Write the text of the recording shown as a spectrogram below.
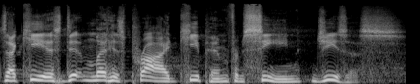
Zacchaeus didn't let his pride keep him from seeing Jesus.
